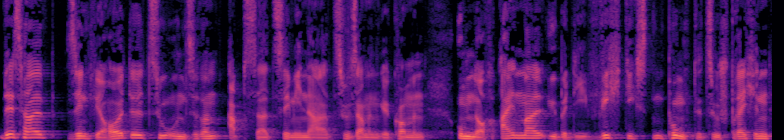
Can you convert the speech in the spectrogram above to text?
Deshalb sind wir heute zu unserem Absatzseminar zusammengekommen, um noch einmal über die wichtigsten Punkte zu sprechen,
